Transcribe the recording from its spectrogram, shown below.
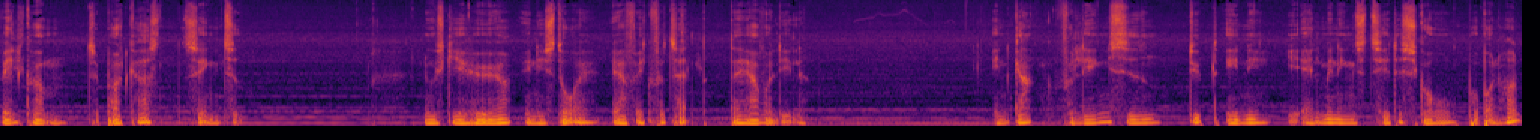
Velkommen til podcasten Sengetid. Nu skal I høre en historie, jeg fik fortalt, da jeg var lille. En gang for længe siden, dybt inde i almeningens tætte skove på Bornholm,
